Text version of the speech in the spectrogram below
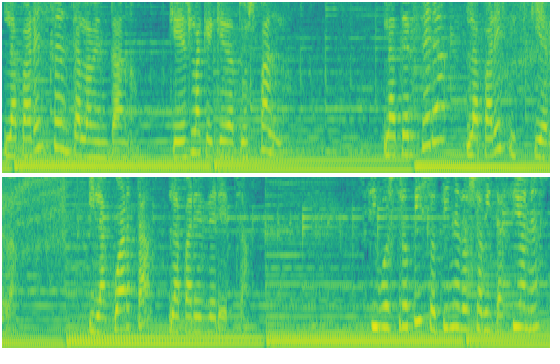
la pared frente a la ventana, que es la que queda a tu espalda. La tercera, la pared izquierda, y la cuarta, la pared derecha. Si vuestro piso tiene dos habitaciones,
